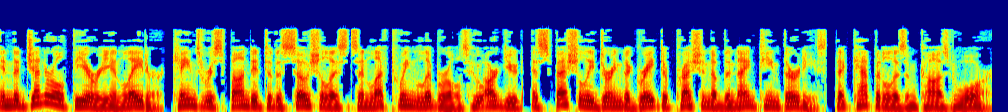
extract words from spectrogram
In the general theory and later, Keynes responded to the socialists and left-wing liberals who argued, especially during the Great Depression of the 1930s, that capitalism caused war.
